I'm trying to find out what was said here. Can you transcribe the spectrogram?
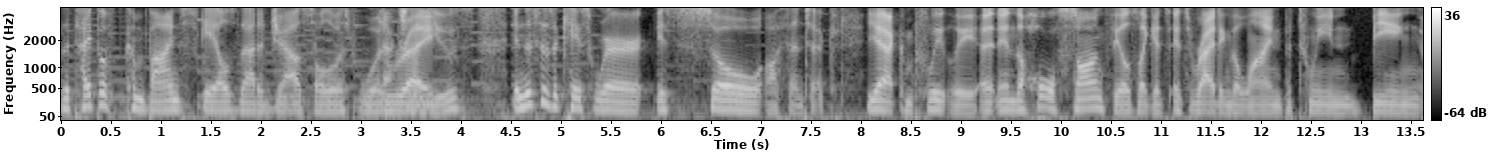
the type of combined scales that a jazz soloist would actually Right. use. And this is a case where it's so authentic. Yeah, completely. And, and the whole song feels like it's it's riding the line between being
